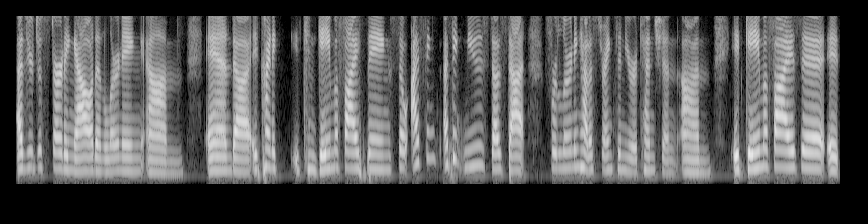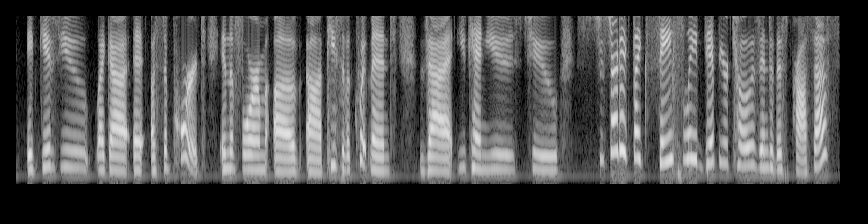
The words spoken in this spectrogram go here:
as you're just starting out and learning, um, and uh, it kind of it can gamify things. So I think I think Muse does that for learning how to strengthen your attention. Um, it gamifies it. It it gives you like a, a support in the form of a piece of equipment that you can use to to start to like safely dip your toes into this process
